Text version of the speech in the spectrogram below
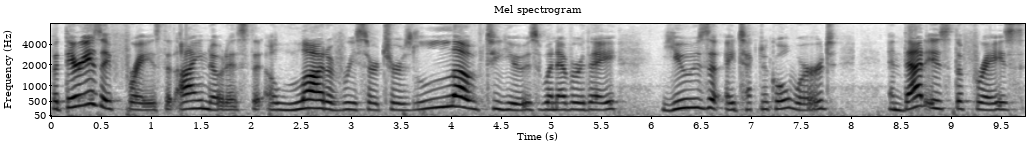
But there is a phrase that I notice that a lot of researchers love to use whenever they use a technical word, and that is the phrase,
